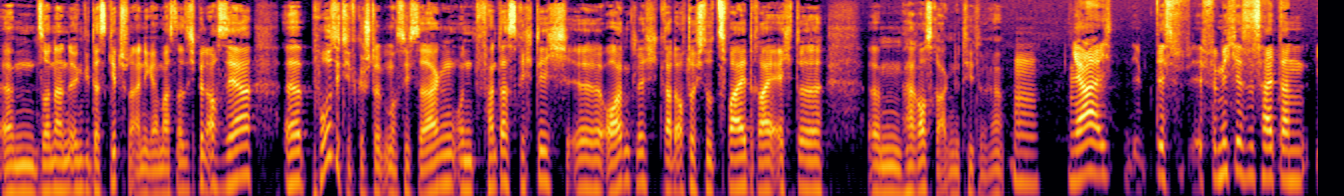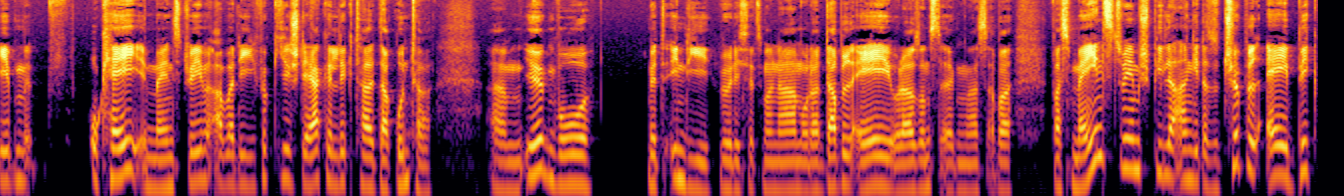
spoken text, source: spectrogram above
ähm, sondern irgendwie das geht schon einigermaßen. Also ich bin auch sehr äh, positiv gestimmt, muss ich sagen und fand das richtig äh, ordentlich, gerade auch durch so zwei, drei echte ähm, herausragende Titel. Ja. Hm. Ja, ich, das, für mich ist es halt dann eben okay im Mainstream, aber die wirkliche Stärke liegt halt darunter. Ähm, irgendwo mit Indie würde ich es jetzt mal nehmen oder Double A oder sonst irgendwas. Aber was Mainstream-Spiele angeht, also Triple A, Big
